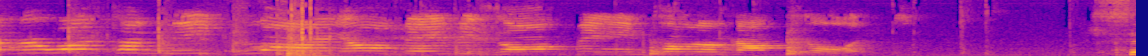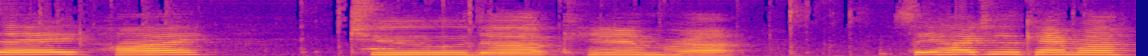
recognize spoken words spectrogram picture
everyone to meet my um, baby zombie and tell them not to kill it. Say hi to the camera. Say hi to the camera.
